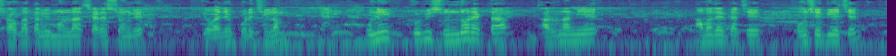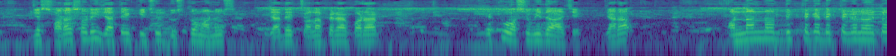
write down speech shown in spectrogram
শওকাত আলী মোল্লা স্যারের সঙ্গে যোগাযোগ করেছিলাম। উনি খুবই সুন্দর একটা ধারণা নিয়ে আমাদের কাছে পৌঁছে দিয়েছেন। যে সরাসরি যাতে কিছু দুস্থ মানুষ যাদের চলাফেরা করার একটু অসুবিধা আছে, যারা অন্যান্য দিক থেকে দেখতে গেলে হয়তো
